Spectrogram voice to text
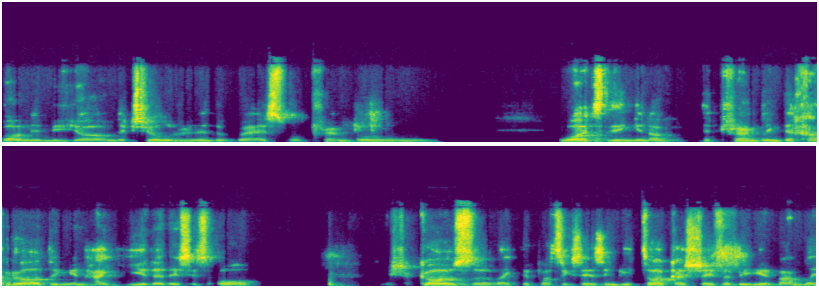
bonim miyom, the children in the west will tremble. What's the, you know, the trembling, the charoding in Hayira, this is all. Because, uh, like the Pasuk says, in Bitok HaShefa Be'ir Bam La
